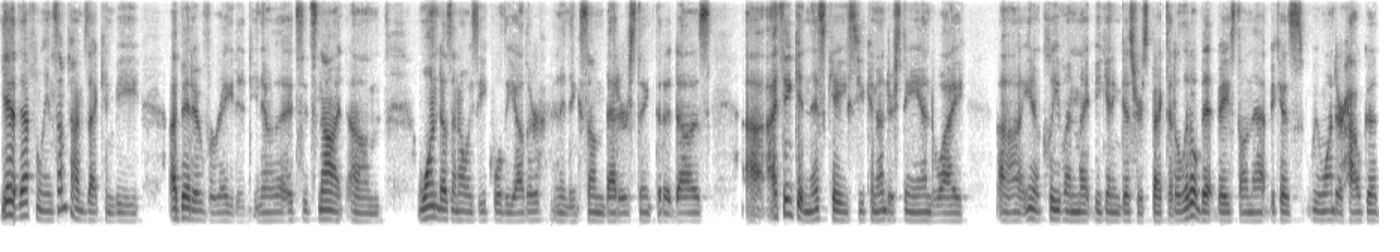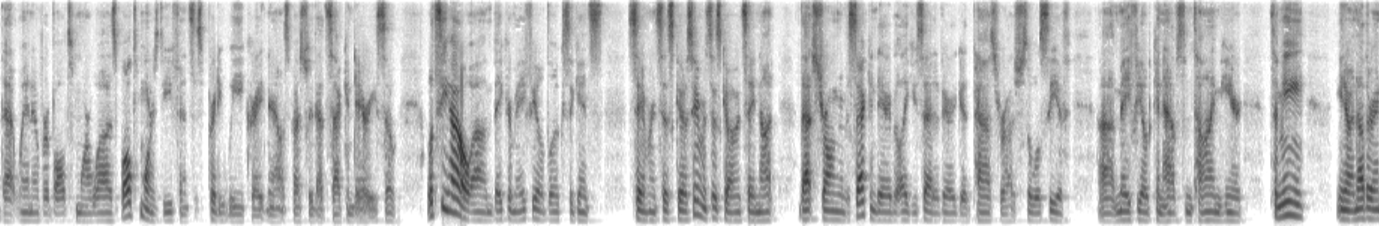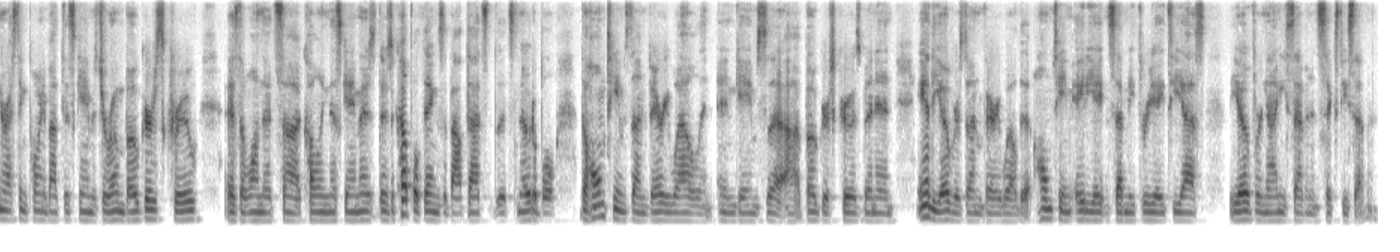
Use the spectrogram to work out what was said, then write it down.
Yeah, definitely, and sometimes that can be a bit overrated. You know, it's it's not um, one doesn't always equal the other, and I think some bettors think that it does. Uh, I think in this case, you can understand why uh, you know, Cleveland might be getting disrespected a little bit based on that because we wonder how good that win over Baltimore was. Baltimore's defense is pretty weak right now, especially that secondary. So let's see how um, Baker Mayfield looks against San Francisco. San Francisco, I would say, not that strong of a secondary, but like you said, a very good pass rush. So we'll see if uh, Mayfield can have some time here. To me, you know, another interesting point about this game is Jerome Boger's crew is the one that's uh, calling this game. There's there's a couple things about that that's notable. The home team's done very well in, in games that uh, Boger's crew has been in. Andy Over's done very well. The home team 88 and 73 ATS, the over 97 and 67.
